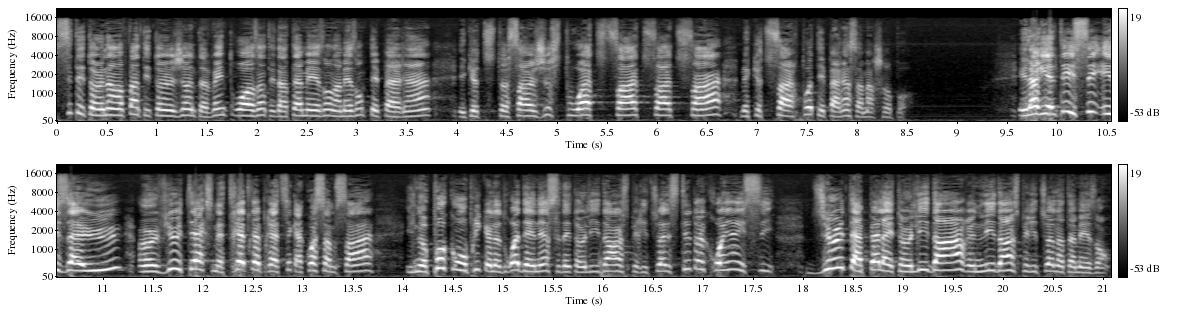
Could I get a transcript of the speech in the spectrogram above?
Si tu es un enfant, tu es un jeune, tu as 23 ans, tu es dans ta maison, dans la maison de tes parents, et que tu te sers juste toi, tu te sers, tu te sers, tu te sers, mais que tu ne sers pas tes parents, ça ne marchera pas. Et la réalité ici, Ésaü, un vieux texte, mais très, très pratique, à quoi ça me sert? Il n'a pas compris que le droit d'aînesse, c'est d'être un leader spirituel. Si tu es un croyant ici, Dieu t'appelle à être un leader, une leader spirituelle dans ta maison.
